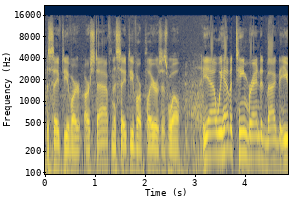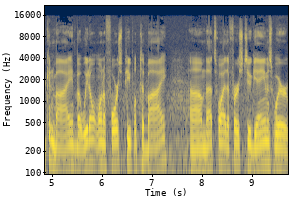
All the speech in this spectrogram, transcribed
the safety of our, our staff, and the safety of our players as well. Yeah, we have a team branded bag that you can buy, but we don't want to force people to buy. Um, that's why the first two games we're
